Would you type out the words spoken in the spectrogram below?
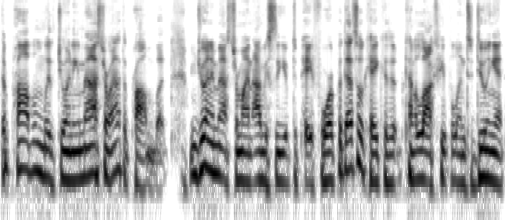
The problem with joining a mastermind, not the problem, but when you join a mastermind, obviously you have to pay for it, but that's okay because it kind of locks people into doing it.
